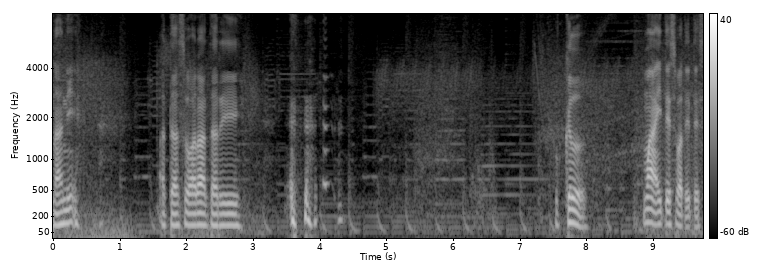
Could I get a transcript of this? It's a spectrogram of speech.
Nah ini ada suara dari Google. Ma, it is what it is.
